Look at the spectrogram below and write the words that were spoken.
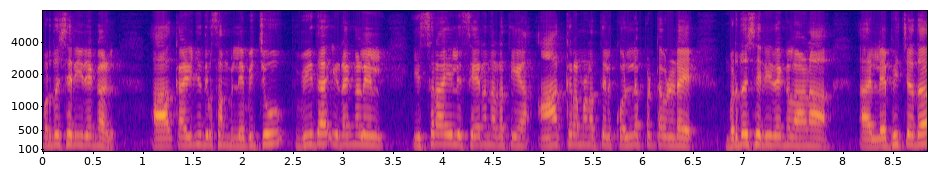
മൃതശരീരങ്ങൾ കഴിഞ്ഞ ദിവസം ലഭിച്ചു. വിവിധ ഇടങ്ങളിൽ ഇസ്രായേലി സേന നടത്തിയ ആക്രമണത്തിൽ കൊല്ലപ്പെട്ടവരുടെ മൃതശരീരങ്ങളാണ് ലഭിച്ചത്.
